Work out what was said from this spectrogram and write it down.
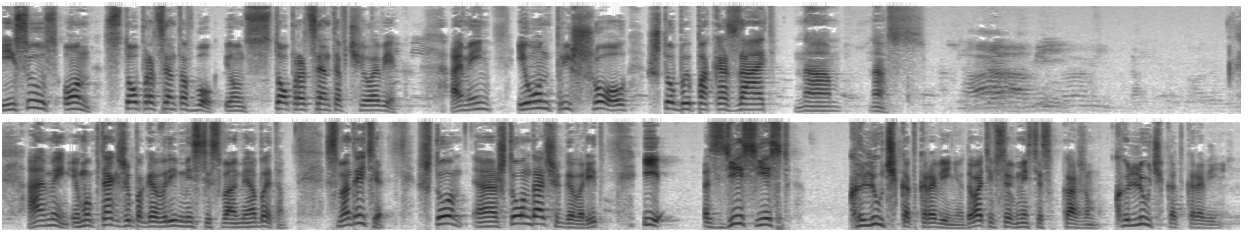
Иисус, Он сто процентов Бог, и Он сто процентов человек. Аминь. И Он пришел, чтобы показать нам нас. Аминь. И мы также поговорим вместе с вами об этом. Смотрите, что, э, что он дальше говорит. И здесь есть ключ к откровению. Давайте все вместе скажем. Ключ к откровению.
